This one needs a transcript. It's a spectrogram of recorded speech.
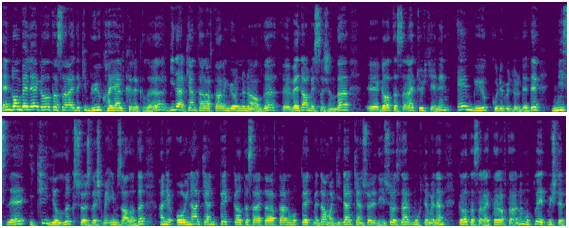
Endombele Galatasaray'daki büyük hayal kırıklığı giderken taraftarın gönlünü aldı. E, veda mesajında Galatasaray Türkiye'nin en büyük kulübüdür dedi. Nis'le 2 yıllık sözleşme imzaladı. Hani oynarken pek Galatasaray taraftarını mutlu etmedi ama giderken söylediği sözler muhtemelen Galatasaray taraftarını mutlu etmiştir.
